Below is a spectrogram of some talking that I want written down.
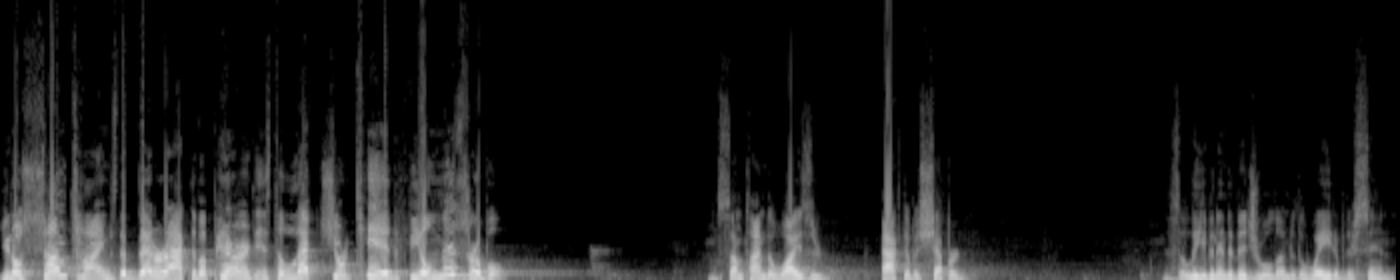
you know, sometimes the better act of a parent is to let your kid feel miserable. Sometimes the wiser act of a shepherd is to leave an individual under the weight of their sin,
